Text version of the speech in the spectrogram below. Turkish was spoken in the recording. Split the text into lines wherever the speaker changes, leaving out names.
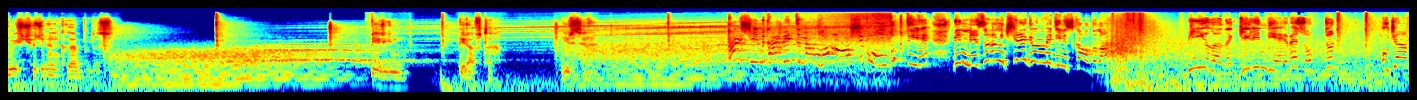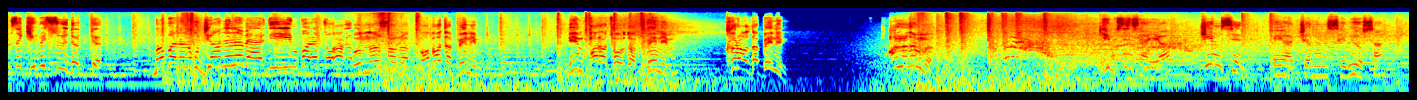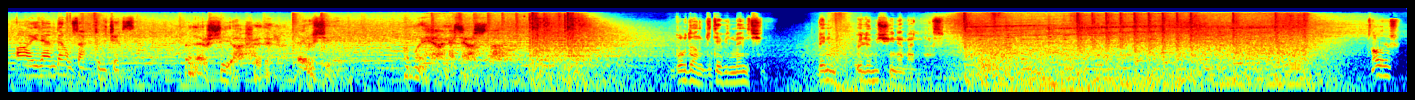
Bu iş çözülene kadar buradasın. Bir gün, bir hafta, bir sene.
Her şeyimi kaybettim ben. Ulan aşık olduk diye bir mezarın içine gömmediğiniz kaldı lan.
Bir yılanı gelin diye eve soktun, ocağımıza kibrit suyu döktü. Babanın o canını verdiği imparatorluğu...
Bak bundan sonra baba da benim, imparator da benim, kral da benim. Anladın mı?
Kimsin sen ya? Kimsin? Eğer canını seviyorsan ailemden uzak duracaksın.
Ben her şeyi affederim. Her şeyi. Ama ihaneti asla.
Buradan gidebilmen için benim ölümü çiğnemen lazım.
Olur.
